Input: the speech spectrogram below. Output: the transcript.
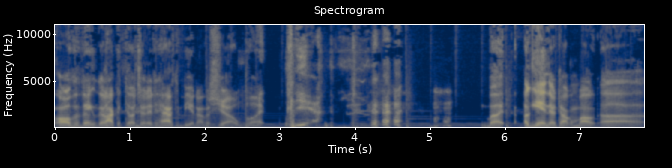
all the things that I could touch on it have to be another show, but yeah. But again, they're talking about uh,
